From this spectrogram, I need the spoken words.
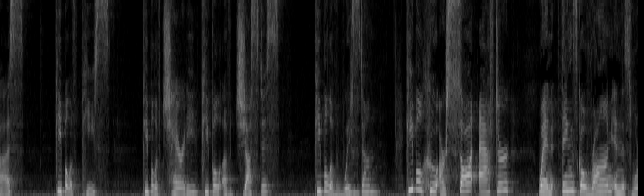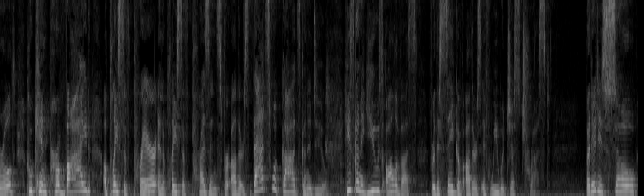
us people of peace, people of charity, people of justice, people of wisdom, people who are sought after when things go wrong in this world, who can provide a place of prayer and a place of presence for others. That's what God's going to do. He's going to use all of us for the sake of others if we would just trust. But it is so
